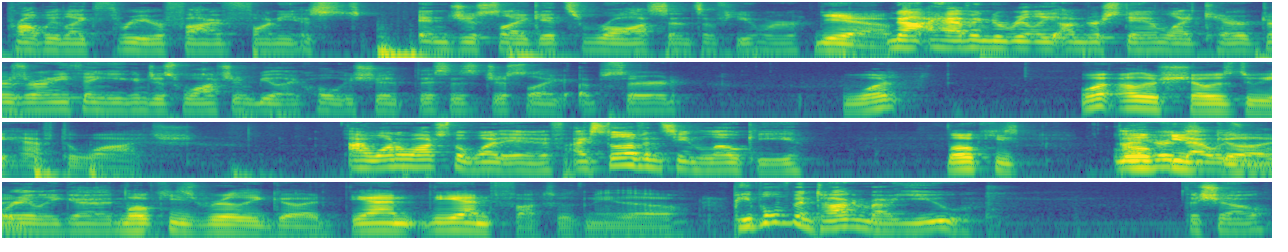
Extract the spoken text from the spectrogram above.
probably like three or five funniest, and just like its raw sense of humor. Yeah. Not having to really understand like characters or anything, you can just watch it and be like, holy shit, this is just like absurd. What what other shows do we have to watch? I want to watch the What If. I still haven't seen Loki. Loki's I heard Loki's that was good. really good. Loki's really good. The end the end fucks with me though. People have been talking about you, the show.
